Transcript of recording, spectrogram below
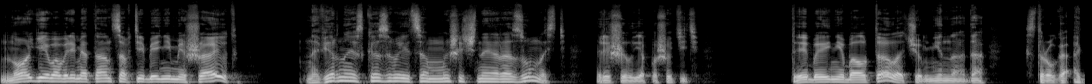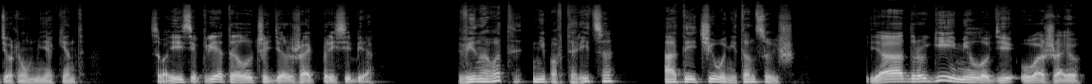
«Ноги во время танцев тебе не мешают?» «Наверное, сказывается мышечная разумность», – решил я пошутить. «Ты бы и не болтал, о чем не надо», – строго одернул меня Кент. «Свои секреты лучше держать при себе». «Виноват, не повторится. А ты чего не танцуешь?» «Я другие мелодии уважаю.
